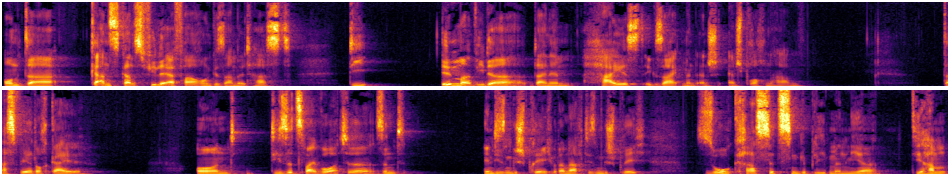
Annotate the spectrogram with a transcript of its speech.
und da ganz, ganz viele Erfahrungen gesammelt hast, die immer wieder deinem highest excitement entsprochen haben. Das wäre doch geil. Und diese zwei Worte sind in diesem Gespräch oder nach diesem Gespräch so krass sitzen geblieben in mir. Die haben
